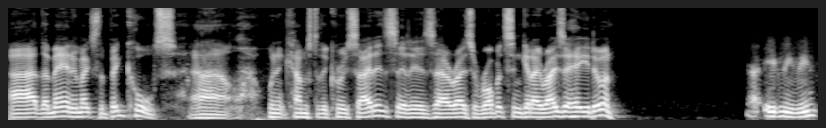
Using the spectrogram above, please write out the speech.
uh, the man who makes the big calls uh, when it comes comes to the Crusaders. It is uh, Razor Robertson. G'day, Razor. How you doing? Uh, evening, then.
